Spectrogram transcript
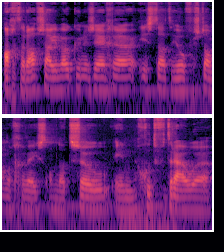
Achteraf zou je wel kunnen zeggen, is dat heel verstandig geweest om dat zo in goed vertrouwen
